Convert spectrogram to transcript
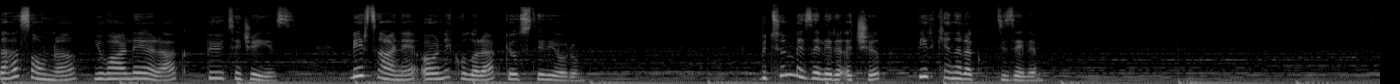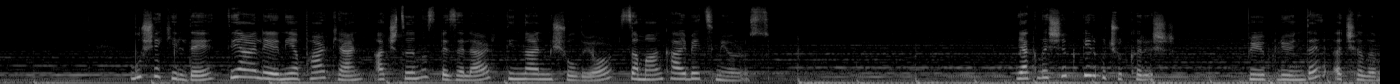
Daha sonra yuvarlayarak büyüteceğiz. Bir tane örnek olarak gösteriyorum. Bütün bezeleri açıp bir kenara dizelim. Bu şekilde diğerlerini yaparken açtığımız bezeler dinlenmiş oluyor, zaman kaybetmiyoruz. Yaklaşık bir buçuk karış büyüklüğünde açalım.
